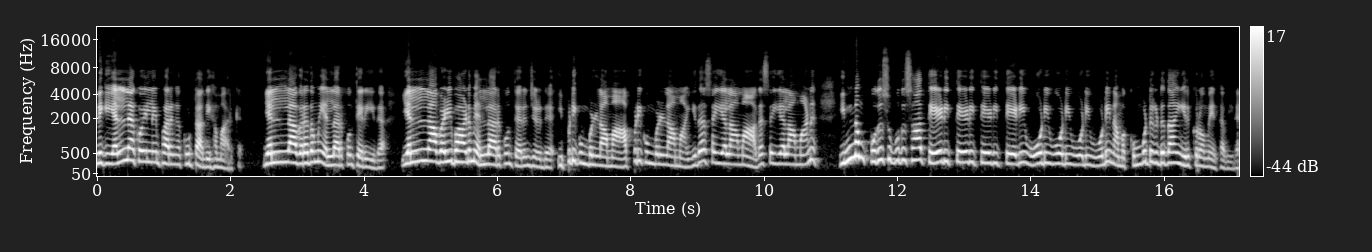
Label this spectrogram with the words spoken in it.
இன்னைக்கு எல்லா கோயில்லையும் பாருங்க கூட்டம் அதிகமா இருக்கு. எல்லா விரதமும் எல்லாருக்கும் தெரியுது. எல்லா வழிபாடும் எல்லாருக்கும் தெரிஞ்சிருது. இப்படி கும்பிடலாமா? அப்படி கும்பிடலாமா? இதை செய்யலாமா? அதை செய்யலாமான்னு இன்னும் புதுசு புதுசாக தேடி தேடி தேடி தேடி ஓடி ஓடி ஓடி ஓடி நம்ம கும்பிட்டுக்கிட்டு தான் இருக்கிறோமே தவிர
